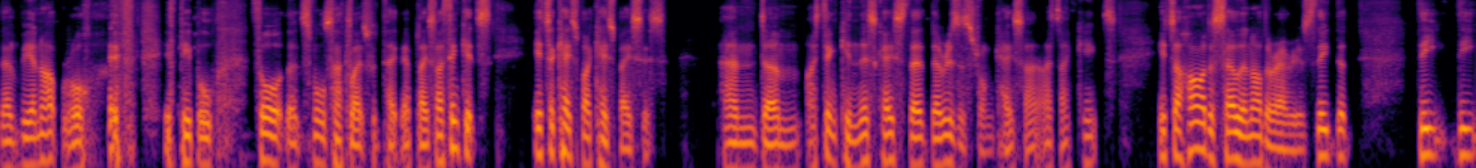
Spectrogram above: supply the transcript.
there'd be an uproar if if people thought that small satellites would take their place. I think it's it's a case by case basis, and um, I think in this case there there is a strong case. I, I think it's it's a harder sell in other areas. The, the the, the,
